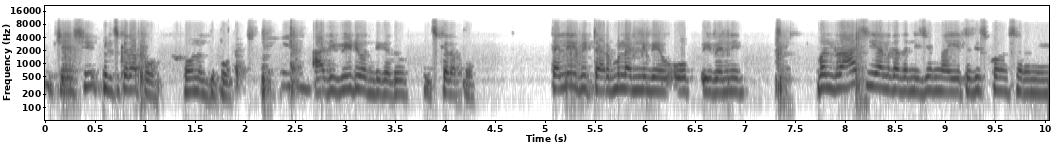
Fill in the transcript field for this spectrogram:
చేసి పిలుచుకురాపో ఫోన్ వద్దు పో. అది వీడియో ఉంది కదా పిలుచుకురాపో తల్లి ఇవి టర్ములు అన్ని ఇవన్నీ వాళ్ళు ఇవ్వాలి కదా నిజంగా ఎట్లా తీసుకొని వస్తారని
